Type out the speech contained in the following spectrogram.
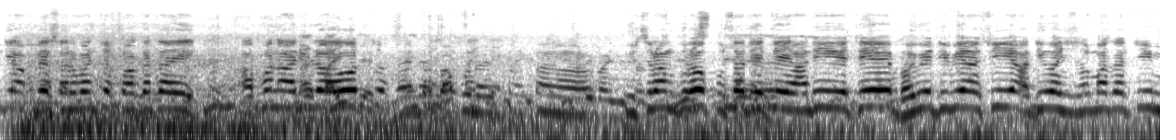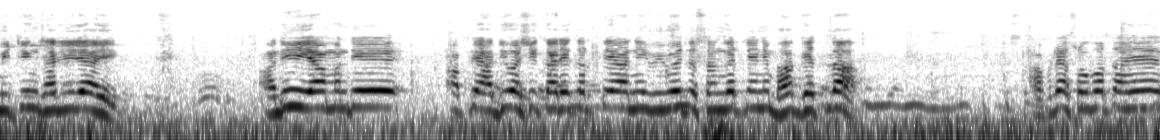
म्हणजे आपल्या सर्वांचं स्वागत आहे. आपण आलेलो आहोत विश्रामगृह पुसद येथे आणि येथे भव्य दिव्य अशी आदिवासी समाजाची मीटिंग झालेली आहे. आणि यामध्ये आपले आदिवासी कार्यकर्ते आणि विविध संघटनेने भाग घेतला. आपल्यासोबत आहे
